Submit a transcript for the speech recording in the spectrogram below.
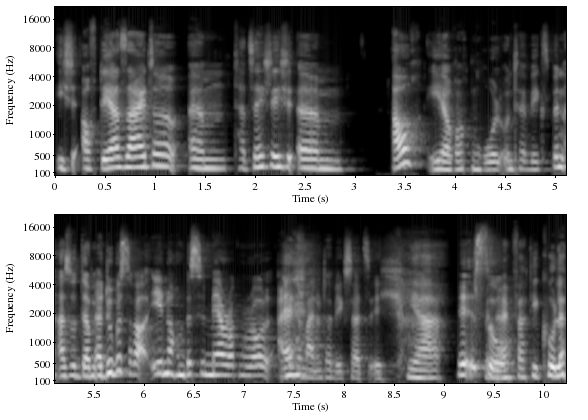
ich auf der Seite ähm, tatsächlich ähm, auch eher Rock'n'Roll unterwegs bin. Also ja, du bist aber eh noch ein bisschen mehr Rock'n'Roll allgemein unterwegs als ich. Ja, der ist so. Einfach die Coole.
